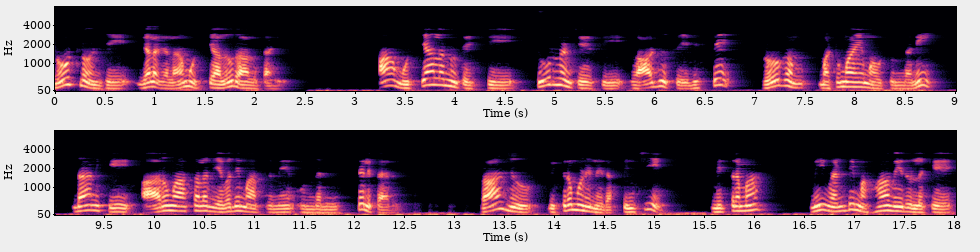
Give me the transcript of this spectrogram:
నోట్లోంచి గలగల ముత్యాలు రాలుతాయి. ఆ ముత్యాలను తెచ్చి చూర్ణం చేసి రాజు సేవిస్తే రోగం మటుమాయం అవుతుందని దానికి ఆరు మాసాల వ్యవధి మాత్రమే ఉందని తెలిపారు. రాజు విక్రముడిని రప్పించి మిత్రమా మీ వంటి మహావీరులకే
